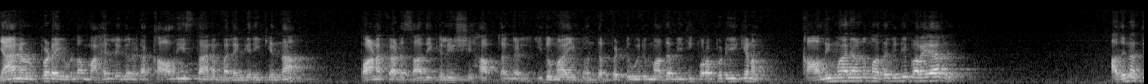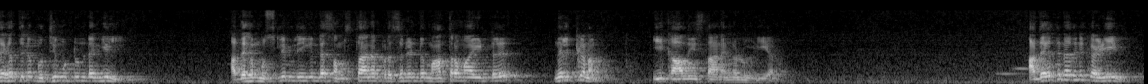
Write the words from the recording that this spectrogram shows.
ഞാൻ ഉൾപ്പെടെയുള്ള മഹല്ലുകളുടെ കാളി സ്ഥാനം അലങ്കരിക്കുന്ന പാണക്കാട് സാദിഖലി ഷിഹാബ് തങ്ങൾ ഇതുമായി ബന്ധപ്പെട്ട് ഒരു മതവിധി പുറപ്പെടുവിക്കണം. കാതിമാരാണ് മതവിധി പറയാറ്. അതിന് അദ്ദേഹത്തിന് ബുദ്ധിമുട്ടുണ്ടെങ്കിൽ അദ്ദേഹം മുസ്ലിം ലീഗിന്റെ സംസ്ഥാന പ്രസിഡന്റ് മാത്രമായിട്ട് നിൽക്കണം. ഈ കാതി സ്ഥാനങ്ങൾ ഒഴിയണം. അദ്ദേഹത്തിന് അതിന് കഴിയും.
